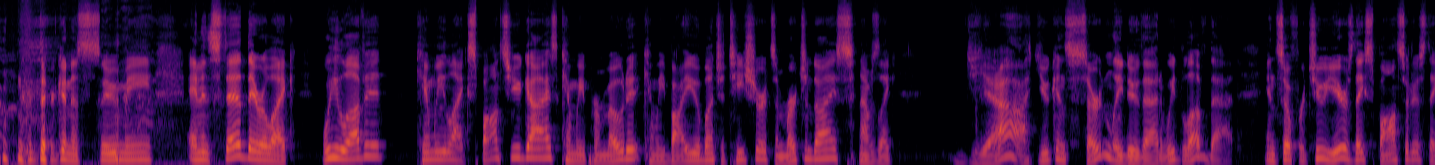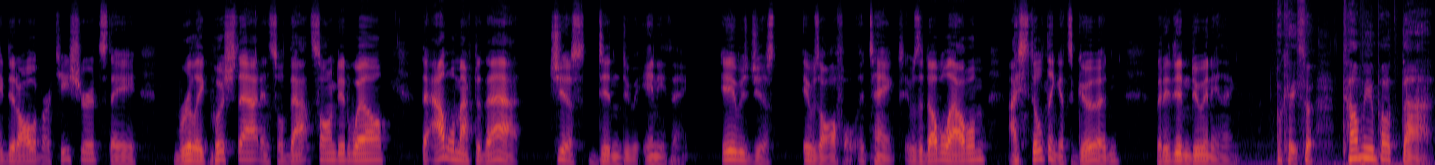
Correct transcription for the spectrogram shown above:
they're going to sue me. And instead, they were like, we love it. Can we like sponsor you guys? Can we promote it? Can we buy you a bunch of t shirts and merchandise? And I was like, yeah, you can certainly do that. We'd love that. And so for two years, they sponsored us. They did all of our t shirts. They really pushed that. And so that song did well. The album after that just didn't do anything it was just it was awful. It tanked. It was a double album. I still think it's good, but it didn't do anything. Okay, so tell me about that.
